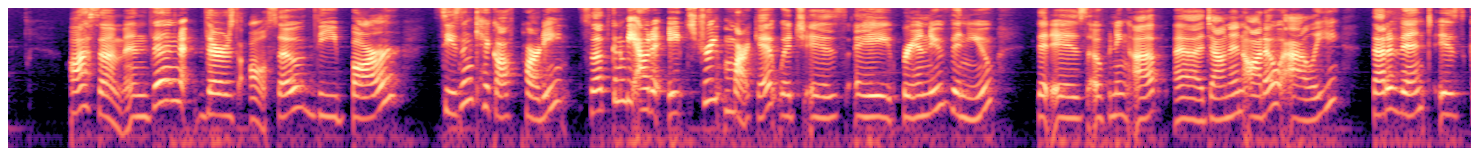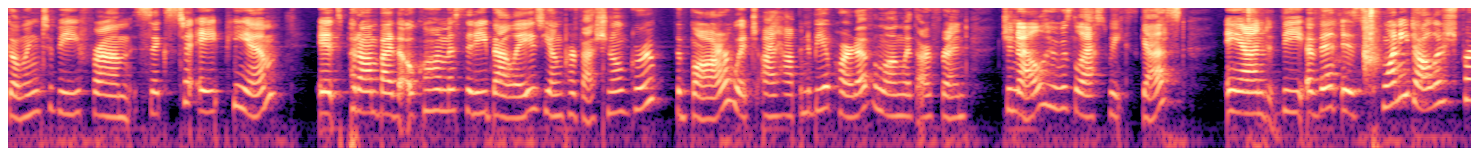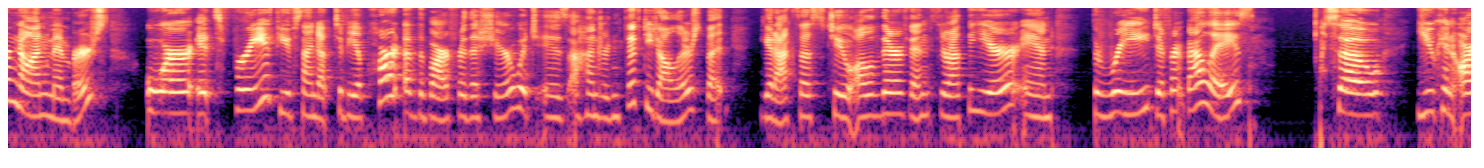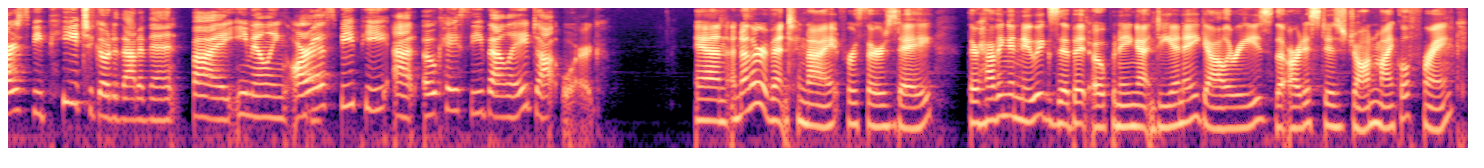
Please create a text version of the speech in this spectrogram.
Awesome. And then there's also the bar season kickoff party. So that's going to be out at 8th Street Market, which is a brand new venue that is opening up uh, down in Auto Alley. That event is going to be from 6 to 8 p.m. It's put on by the Oklahoma City Ballet's Young Professional Group, The Bar, which I happen to be a part of, along with our friend Janelle, who was last week's guest. And the event is $20 for non members, or it's free if you've signed up to be a part of the bar for this year, which is $150. But you get access to all of their events throughout the year and three different ballets. So you can RSVP to go to that event by emailing rsvp at okcballet.org. And another event tonight for Thursday, they're having a new exhibit opening at DNA Galleries. The artist is John Michael Frank,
